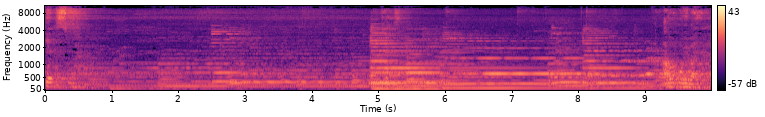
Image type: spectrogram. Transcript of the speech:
Yes, ma'am. Yes. Vamos muy vaya.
